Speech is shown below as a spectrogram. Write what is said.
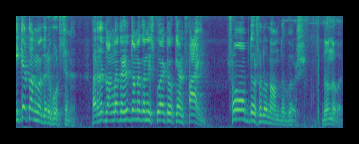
এইটা তার নজরে পড়ছে না। অর্থাৎ বাংলাদেশের জনগণ ইস কোয়াইট ক্যান ফাইন সব দোষ হলো নন্দ ঘোষ। ধন্যবাদ।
